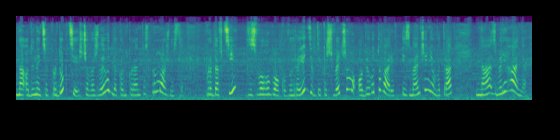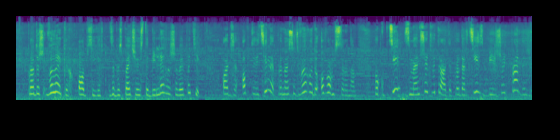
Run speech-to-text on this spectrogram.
на одиницю продукції, що важливо для конкурентоспроможності. Продавці зі свого боку виграють завдяки швидшому обігу товарів і зменшенню витрат на зберігання. Продаж великих обсягів забезпечує стабільний грошовий потік. Отже, оптові ціни приносять вигоду обом сторонам. Покупці зменшують витрати, продавці збільшують продажі.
